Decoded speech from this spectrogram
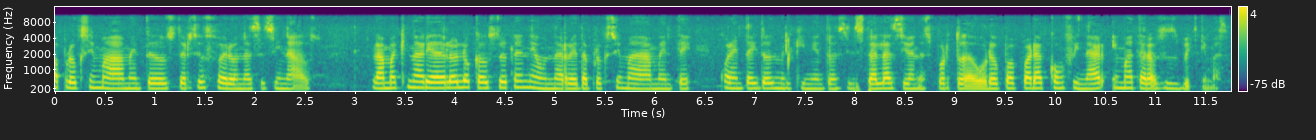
aproximadamente dos tercios fueron asesinados. La maquinaria del Holocausto tenía una red de aproximadamente 42.500 instalaciones por toda Europa para confinar y matar a sus víctimas,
